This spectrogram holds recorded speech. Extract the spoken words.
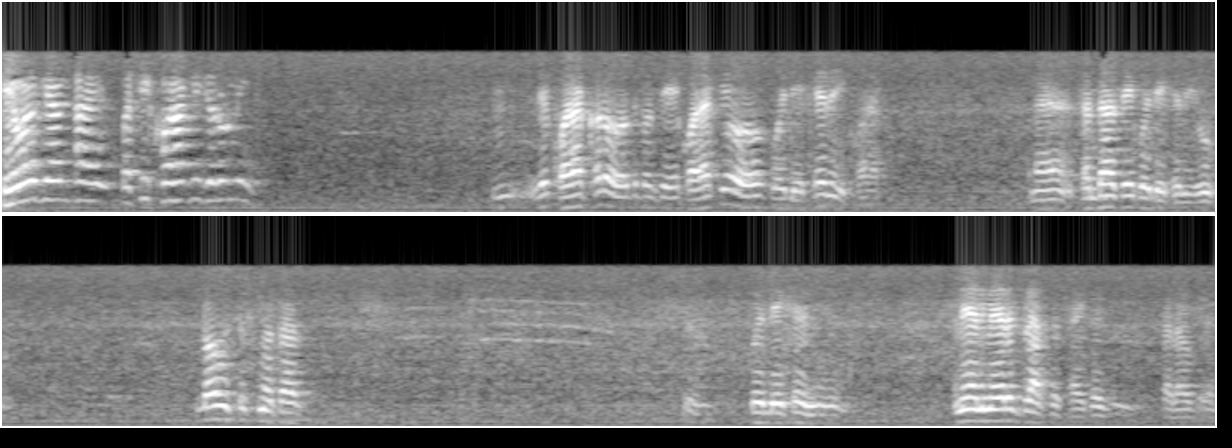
કેવળ જ્ઞાન થાય, પછી ખોરાકની જરૂર નહીં જે ખોરાક ખરો પણ એ ખોરાક કયો કોઈ દેખે નહીં ખોરાક. અને સંદાસ એ કોઈ દેખે નહીં, એવું. બહુ સૂક્ષ્મતા કોઈ દેખે નહીં. અને એને મેર જ પ્રાપ્ત થાય, કોઈ ને?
